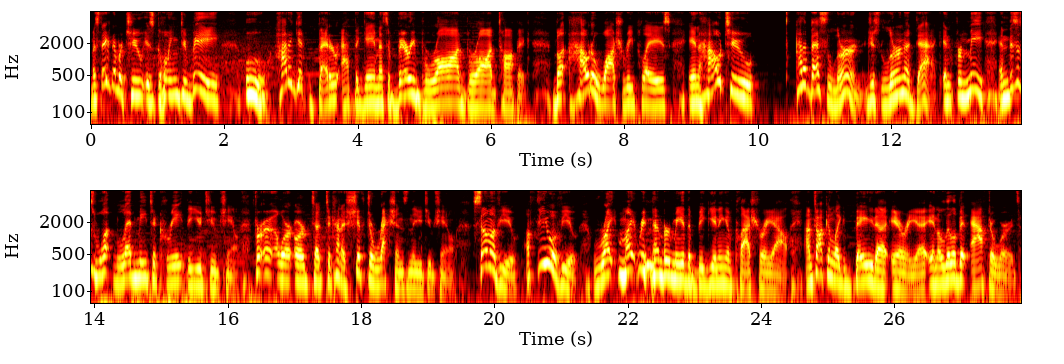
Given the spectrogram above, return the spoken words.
Mistake number two is going to be, ooh, how to get better at the game. That's a very broad, broad topic, but how to watch replays and how to how to best learn just learn a deck and for me and this is what led me to create the youtube channel for uh, or, or to, to kind of shift directions in the youtube channel. Some of you a few of you right might remember me at the beginning of clash royale. I'm talking like beta area and a little bit afterwards.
